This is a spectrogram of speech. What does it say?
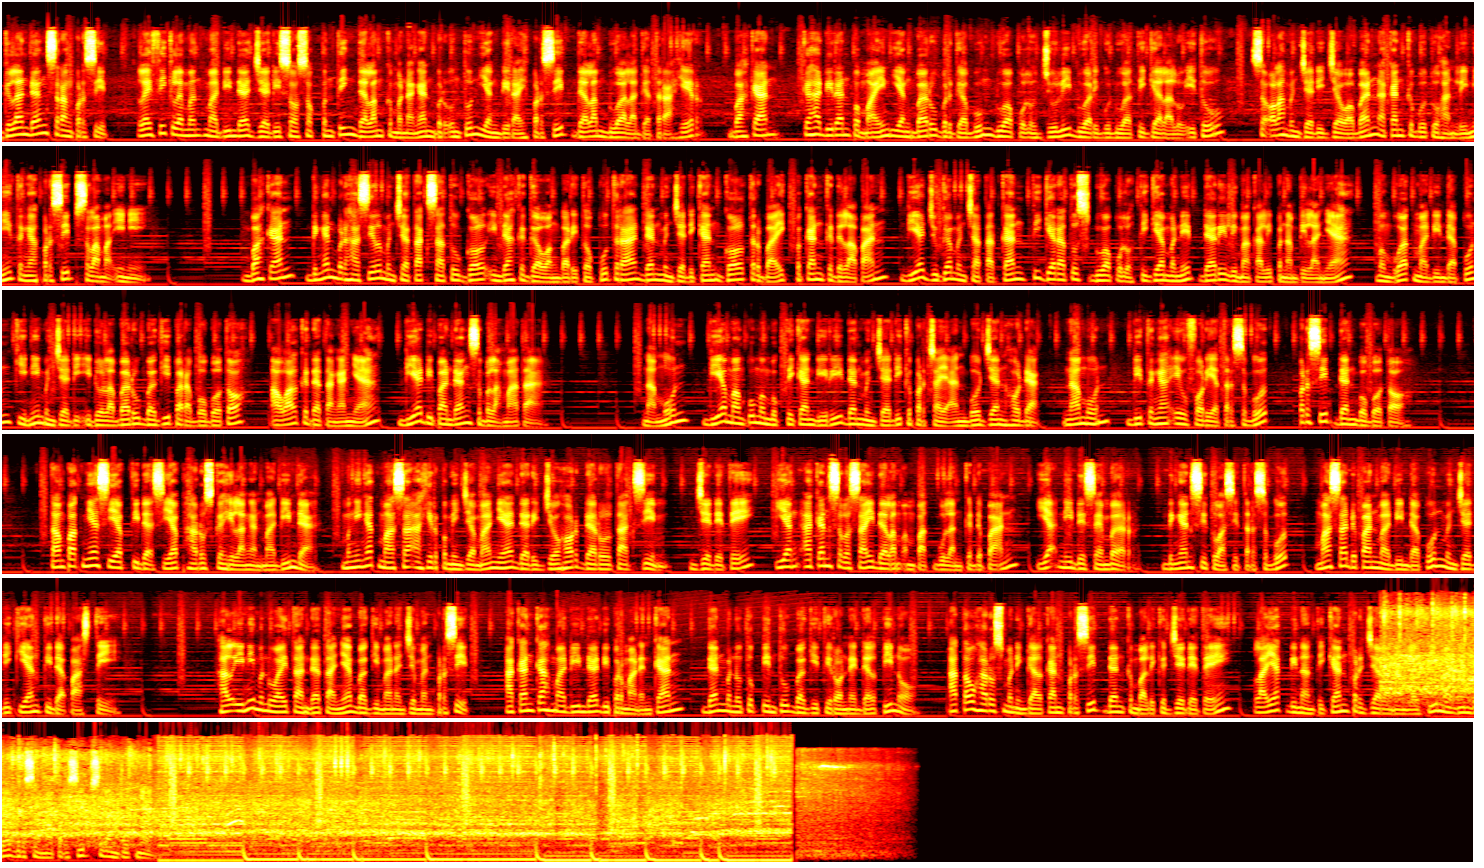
Gelandang serang Persib, Levi Clement Madinda jadi sosok penting dalam kemenangan beruntun yang diraih Persib dalam dua laga terakhir, bahkan, kehadiran pemain yang baru bergabung 20 Juli 2023 lalu itu, seolah menjadi jawaban akan kebutuhan lini tengah Persib selama ini. Bahkan, dengan berhasil mencetak satu gol indah ke gawang Barito Putra dan menjadikan gol terbaik pekan ke-8, dia juga mencatatkan 323 menit dari lima kali penampilannya, membuat Madinda pun kini menjadi idola baru bagi para bobotoh, awal kedatangannya, dia dipandang sebelah mata. Namun, dia mampu membuktikan diri dan menjadi kepercayaan Bojan Hodak. Namun, di tengah euforia tersebut, Persib dan Bobotoh Tampaknya siap tidak siap harus kehilangan Madinda, mengingat masa akhir peminjamannya dari Johor Darul Taksim, JDT, yang akan selesai dalam empat bulan ke depan, yakni Desember. Dengan situasi tersebut, masa depan Madinda pun menjadi kian tidak pasti. Hal ini menuai tanda tanya bagi manajemen Persib. Akankah Madinda dipermanenkan, dan menutup pintu bagi Tirone Del Pino, atau harus meninggalkan Persib dan kembali ke JDT, layak dinantikan perjalanan Levi Madinda bersama Persib selanjutnya.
